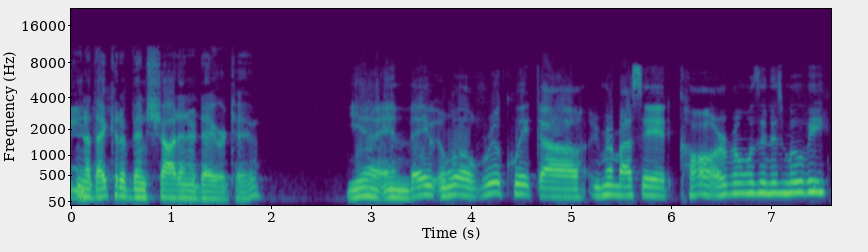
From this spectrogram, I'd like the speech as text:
you know they could have been shot in a day or two. Yeah, and they well, real quick. Uh, remember I said Karl Urban was in this movie.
